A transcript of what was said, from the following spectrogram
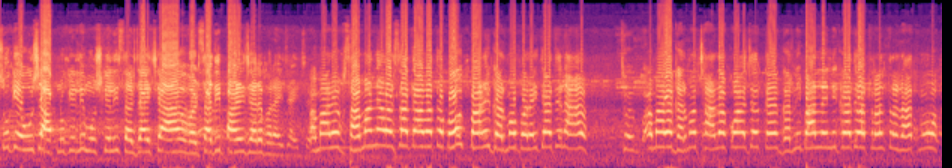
શું કેવું છે આપનું? કેટલી મુશ્કેલી સર્જાય છે? આ વરસાદી પાણી જ્યારે ભરાઈ જાય છે. અમારે સામાન્ય વરસાદ આવે તો બહુ જ પાણી ઘરમાં ભરાઈ જાય છે ને આ અમારા ઘરમાં છાલકો આવે છે કે ઘરની બહાર નહીં નીકળતી ત્રણ ત્રણ રાતમાં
